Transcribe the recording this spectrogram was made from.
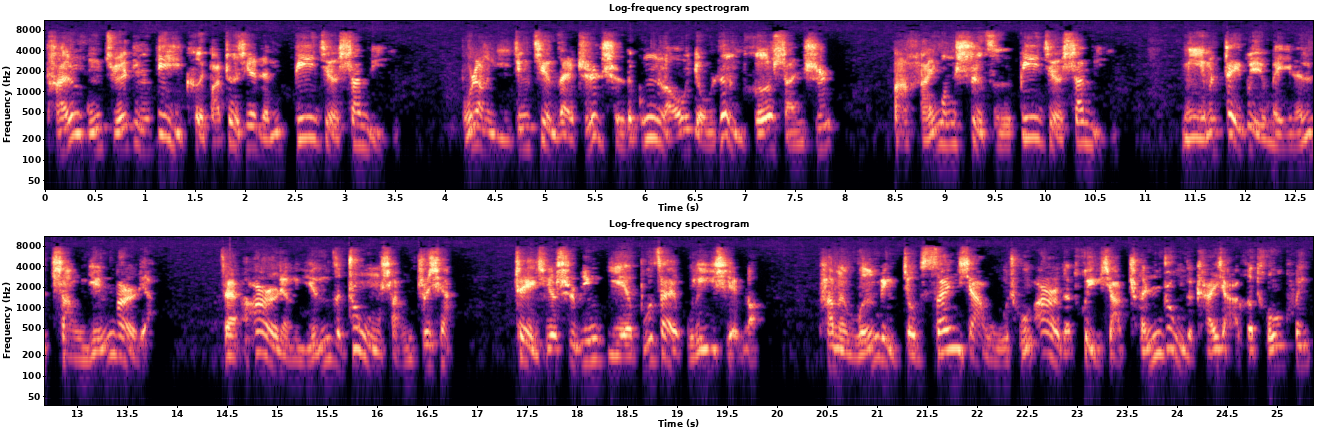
谭红决定立刻把这些人逼进山里，不让已经近在咫尺的功劳有任何闪失。把韩王世子逼进山里，你们这对美人赏银二两。在二两银子重赏之下，这些士兵也不在乎危险了。他们闻令就三下五除二的退下沉重的铠甲和头盔，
